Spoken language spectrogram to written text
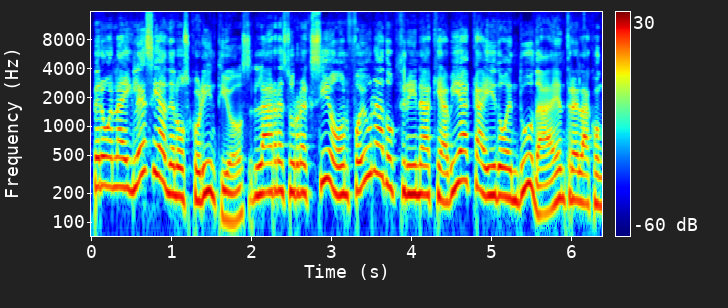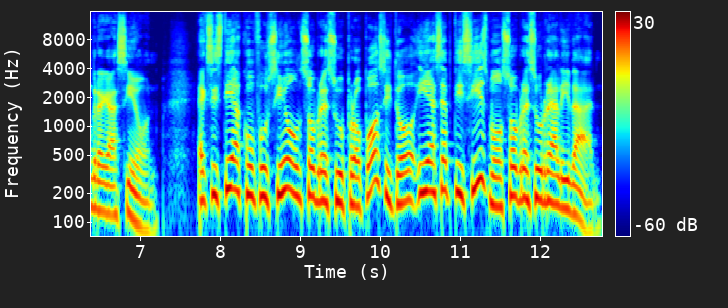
Pero en la iglesia de los Corintios, la resurrección fue una doctrina que había caído en duda entre la congregación. Existía confusión sobre su propósito y escepticismo sobre su realidad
